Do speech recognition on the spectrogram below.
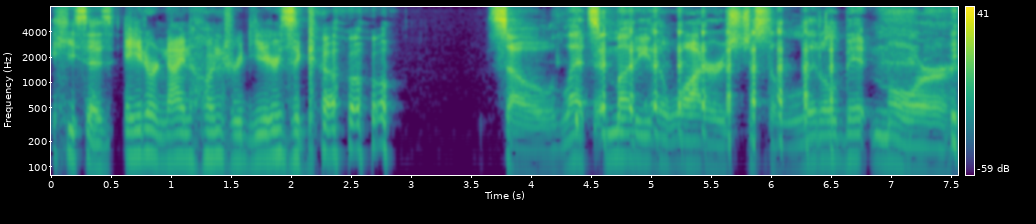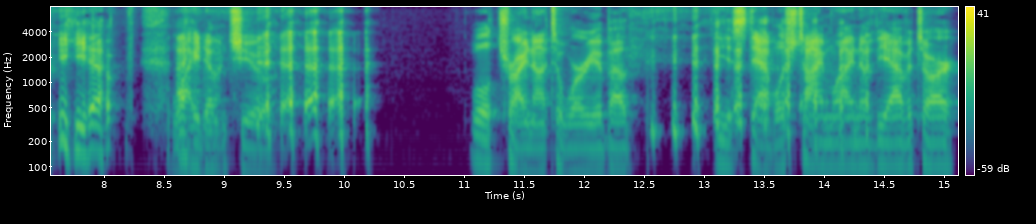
He says eight or nine hundred years ago. So let's muddy the waters just a little bit more. yep. Why don't you? We'll try not to worry about the established timeline of the Avatar.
